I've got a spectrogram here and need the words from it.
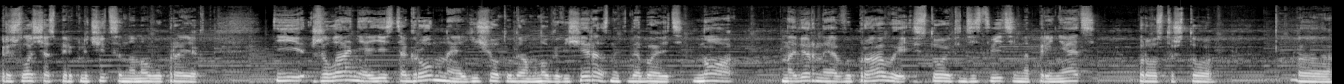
пришлось сейчас переключиться на новый проект. И желание есть огромное, еще туда много вещей разных добавить, но, наверное, вы правы, и стоит действительно принять просто, что э,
